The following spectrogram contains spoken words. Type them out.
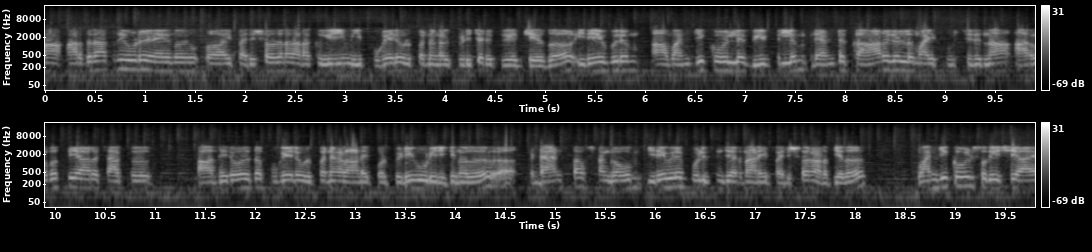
ആ അർദ്ധരാത്രിയോടെയായിരുന്നു ഈ പരിശോധന നടക്കുകയും ഈ പുകയില ഉൽപ്പന്നങ്ങൾ പിടിച്ചെടുക്കുകയും ചെയ്തത്. ഇരേപുരം വഞ്ചിക്കോലിലെ വീട്ടിലും രണ്ട് കാറുകളിലുമായി സൂക്ഷിച്ചിരുന്ന അറുപത്തിയാറ് ചാക്ക് നിരോധിത പുകയില ഉൽപ്പന്നങ്ങളാണ് ഇപ്പോൾ പിടികൂടിയിരിക്കുന്നത്. ഡാൻസ് ഓഫ് സംഘവും ഇരേപുരം പോലീസും ചേർന്നാണ് ഈ പരിശോധന നടത്തിയത്. വഞ്ചിക്കോവിൽ സ്വദേശിയായ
